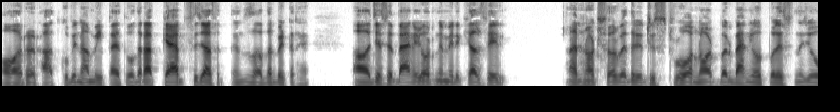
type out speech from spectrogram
और रात को भी ना मिल पाए तो अगर आप कैब से जा सकते हैं तो ज़्यादा बेटर है। जैसे बैंगलोर ने मेरे ख्याल से I am not sure whether it is true और नॉट बट बैंगलोर पुलिस ने जो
